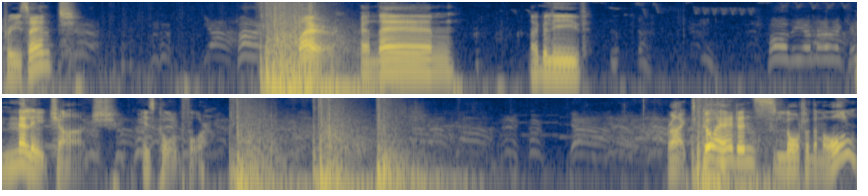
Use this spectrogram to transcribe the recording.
Present. Fire. And then... I believe... melee charge is called for. Right, go ahead and slaughter them all.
